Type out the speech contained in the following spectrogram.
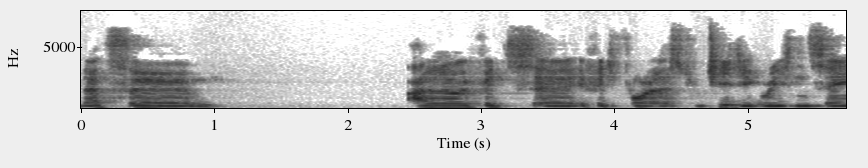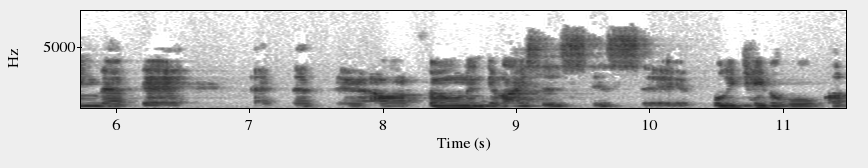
that's. Um, I don't know if it's uh, if it's for a strategic reason, saying that uh, that, that uh, our phone and devices is uh, fully capable of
